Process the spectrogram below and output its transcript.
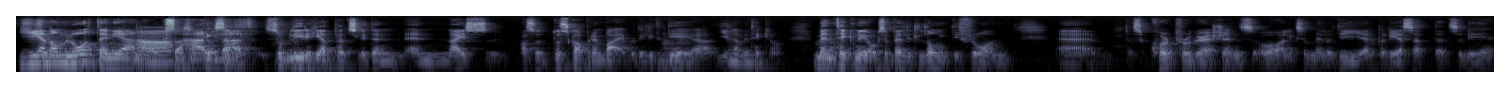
Genom låten gärna Ja. också här och där. Exakt. Så blir det helt plötsligt en, en nice, alltså då skapar det en vibe och det är lite det Mm. jag gillar med Mm. techno. Men techno är också väldigt långt ifrån eh, alltså chord progressions och liksom melodier på det sättet. Så det är,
